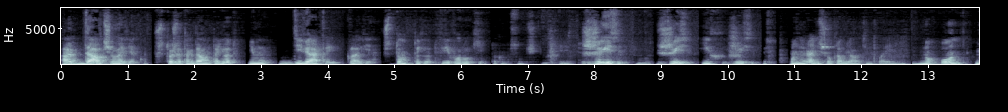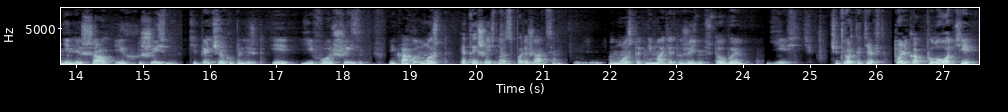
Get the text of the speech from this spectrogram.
отдал человеку. Что же тогда он дает ему в девятой главе? Что он дает в его руки в таком случае? Жизнь. Жизнь. Их жизнь. Он и раньше управлял этим творением. Но он не лишал их жизни. Теперь человеку принадлежит и его жизнь. И как он может этой жизнью распоряжаться? Он может отнимать эту жизнь, чтобы есть. Четвертый текст. Только плоти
